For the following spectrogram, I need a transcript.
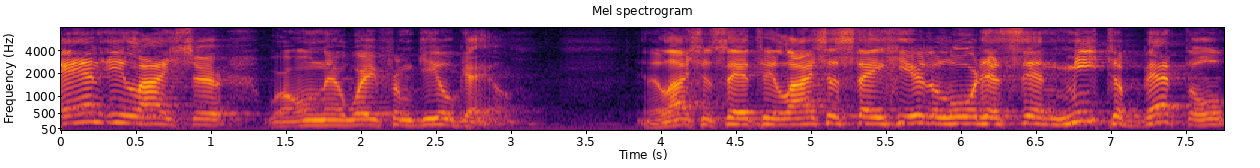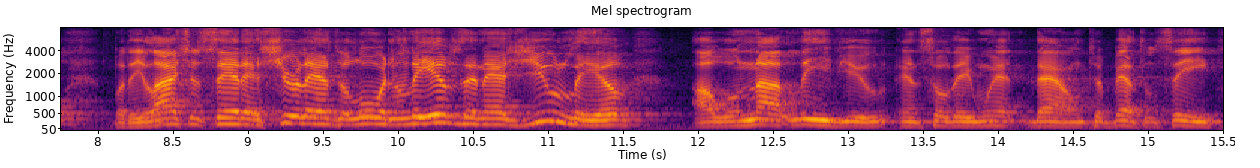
and Elisha were on their way from Gilgal. And Elisha said to Elisha, Stay here, the Lord has sent me to Bethel but Elisha said, As surely as the Lord lives and as you live, I will not leave you. And so they went down to Bethel. See,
